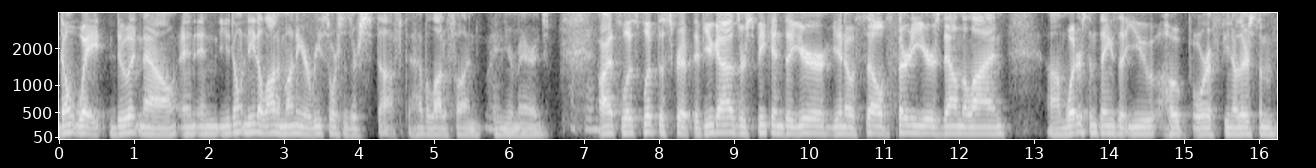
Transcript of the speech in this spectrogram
don't wait do it now. And and you don't need a lot of money or resources or stuff to have a lot of fun in your marriage. All right so let's flip the script. If you guys are speaking to your you know selves 30 years down the line um, what are some things that you hope or if you know there's some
